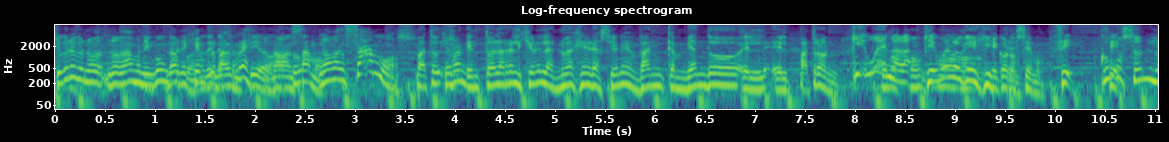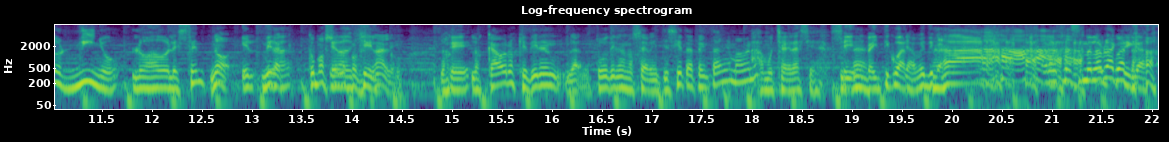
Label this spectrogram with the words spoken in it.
yo creo que no, damos ningún buen pues, ejemplo para el resto. No avanzamos. No avanzamos. Pato, en todas las religiones las nuevas generaciones van cambiando el, patrón. Qué, bueno qué bueno que dijiste. Que conocemos. Sí, ¿Cómo son los niños, los adolescentes? No, mira, ¿cómo son los profesionales? Eh, los, cabros que tienen, tú tienes, no sé, 27 a 30 años más o menos. Ah, muchas gracias. Sí, 24. Ya, 24. Ah, haciendo la práctica.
